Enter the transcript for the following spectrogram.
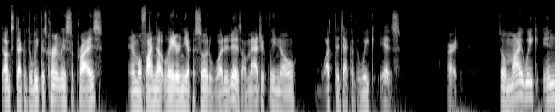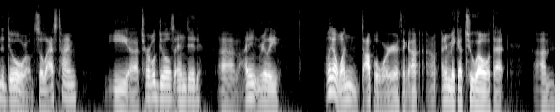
Doug's deck of the week is currently a surprise, and we'll find out later in the episode what it is. I'll magically know what the deck of the week is. Alright, so my week in the duel world. So, last time the uh, Turbo Duels ended, um, I didn't really. I only got one Doppel Warrior, I think. I, I, I didn't make out too well with that. Um,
